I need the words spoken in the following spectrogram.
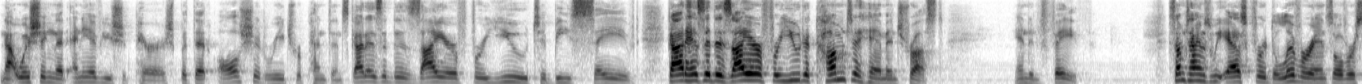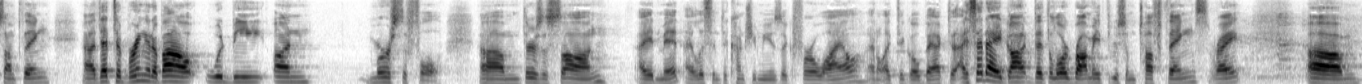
not wishing that any of you should perish, but that all should reach repentance. God has a desire for you to be saved. God has a desire for you to come to Him in trust and in faith. Sometimes we ask for deliverance over something uh, that to bring it about would be unmerciful. Um, there's a song. I admit I listened to country music for a while. I don't like to go back to. I said I had gone that the Lord brought me through some tough things, right? Um,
